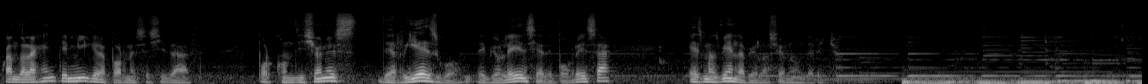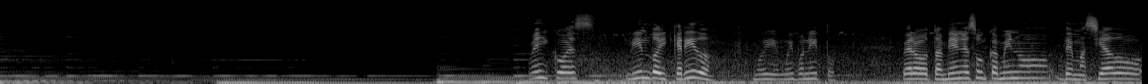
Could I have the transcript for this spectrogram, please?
Cuando la gente migra por necesidad, por condiciones de riesgo, de violencia, de pobreza, es más bien la violación a un derecho. México es lindo y querido, muy, muy bonito, pero también es un camino demasiado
